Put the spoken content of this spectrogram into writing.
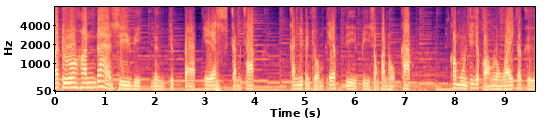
มาดู Honda Civic 1.8S กันครับ คันนี้เป็นโฉม FD ปี 2006 ครับ ข้อมูลที่เจ้าของลงไว้ก็คือ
